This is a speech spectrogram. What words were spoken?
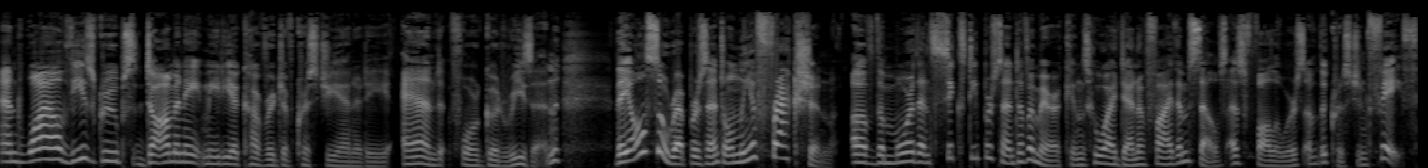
And while these groups dominate media coverage of Christianity, and for good reason, they also represent only a fraction of the more than 60% of Americans who identify themselves as followers of the Christian faith.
